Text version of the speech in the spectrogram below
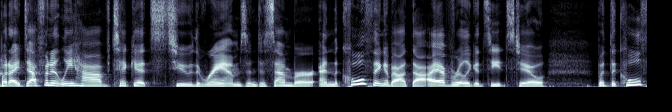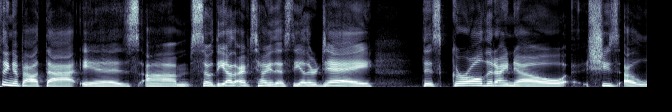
but I definitely have tickets to the Rams in December. And the cool thing about that, I have really good seats too. But the cool thing about that is, um, so the other I have to tell you this. The other day, this girl that I know, she's a.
